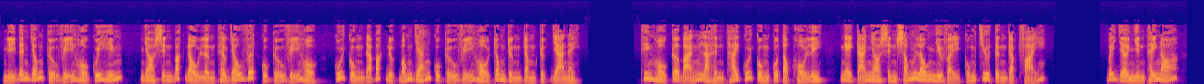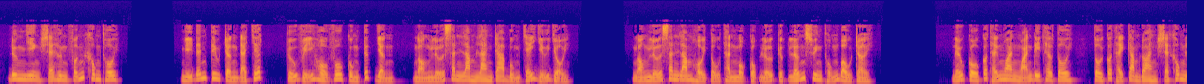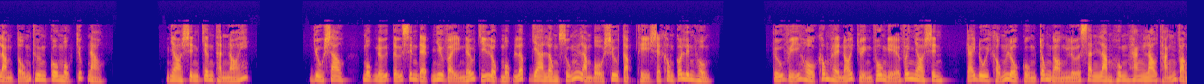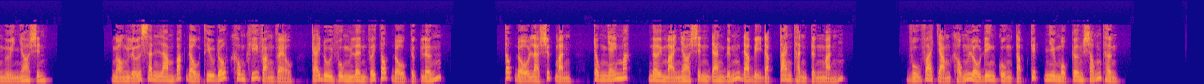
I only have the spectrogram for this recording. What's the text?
Nghĩ đến giống cửu vĩ hồ quý hiếm, nho sinh bắt đầu lần theo dấu vết của cửu vĩ hồ, cuối cùng đã bắt được bóng dáng của cửu vĩ hồ trong rừng rậm cực dạ này. Thiên hồ cơ bản là hình thái cuối cùng của tộc hồ ly, ngay cả nho sinh sống lâu như vậy cũng chưa từng gặp phải. Bây giờ nhìn thấy nó, đương nhiên sẽ hưng phấn không thôi. Nghĩ đến tiêu trần đã chết, cửu vĩ hồ vô cùng tức giận, ngọn lửa xanh lam lan ra bùng cháy dữ dội. Ngọn lửa xanh lam hội tụ thành một cột lửa cực lớn xuyên thủng bầu trời. Nếu cô có thể ngoan ngoãn đi theo tôi, tôi có thể cam đoan sẽ không làm tổn thương cô một chút nào. Nho sinh chân thành nói. Dù sao, một nữ tử xinh đẹp như vậy nếu chỉ lột một lớp da lông xuống làm bộ sưu tập thì sẽ không có linh hồn. Cửu vĩ hồ không hề nói chuyện vô nghĩa với nho sinh, cái đuôi khổng lồ cuộn trong ngọn lửa xanh lam hung hăng lao thẳng vào người nho sinh. Ngọn lửa xanh lam bắt đầu thiêu đốt không khí vặn vẹo, cái đuôi vung lên với tốc độ cực lớn. Tốc độ là sức mạnh, trong nháy mắt, nơi mà nho sinh đang đứng đã bị đập tan thành từng mảnh. Vụ va chạm khổng lồ điên cuồng tập kích như một cơn sóng thần.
